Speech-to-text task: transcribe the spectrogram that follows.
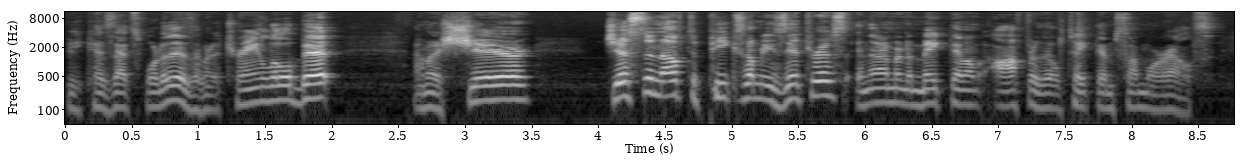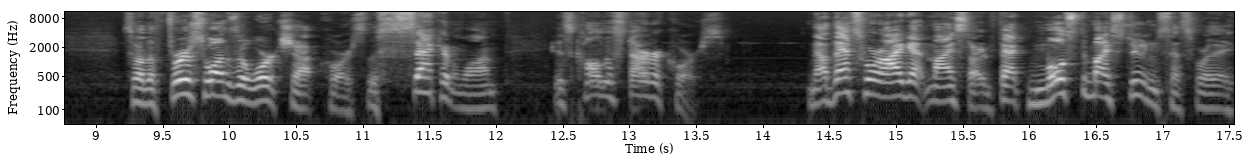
because that's what it is. I'm going to train a little bit. I'm going to share just enough to pique somebody's interest and then I'm going to make them an offer that'll take them somewhere else. So the first one's a workshop course. The second one is called a starter course. Now that's where I got my start. In fact, most of my students, that's where they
